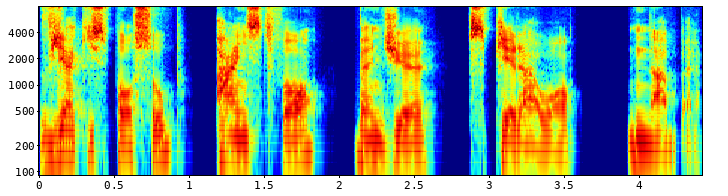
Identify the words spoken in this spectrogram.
w jaki sposób państwo będzie wspierało NABE.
